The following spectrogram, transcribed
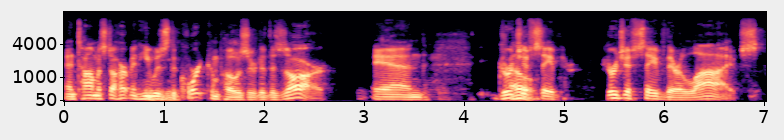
And Thomas de Hartmann, he was the court composer to the Tsar, and Gurdjieff Oh. saved Gurdjieff saved their lives.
